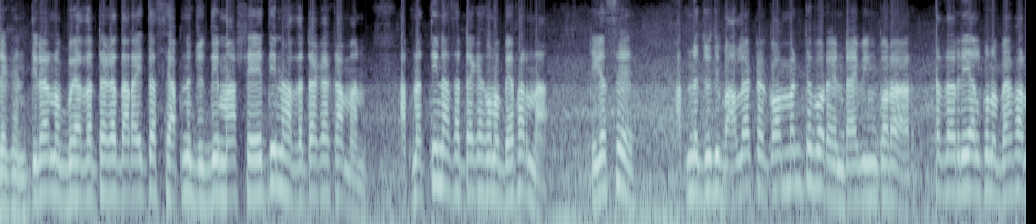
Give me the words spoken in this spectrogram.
দেখেন, তিরানব্বই হাজার টাকা দাঁড়াইতেছে। আপনি যদি মাসে তিন হাজার টাকা কামান, আপনার তিন হাজার টাকা কোনো ব্যাপার না, ঠিক আছে? আপনি যদি ভালো একটা কোম্পানিতে পড়েন ড্রাইভিং করার হাজার রিয়াল কোনো ব্যাপার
